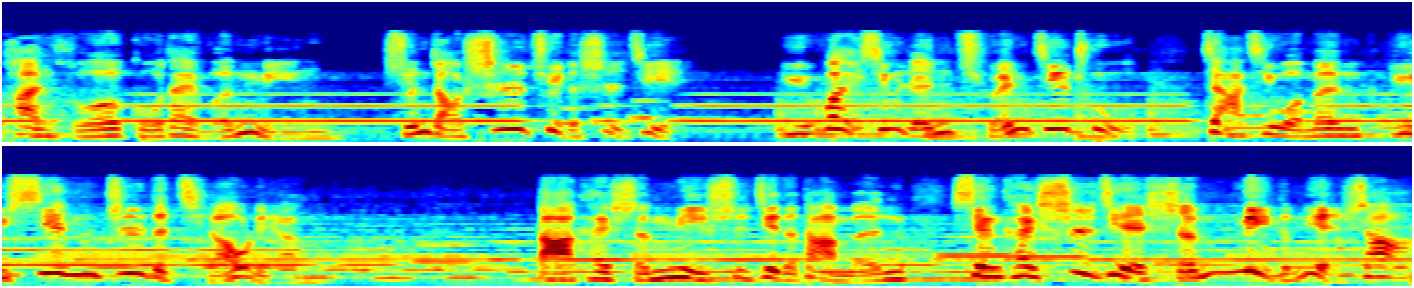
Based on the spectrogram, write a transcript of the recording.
探索古代文明，寻找失去的世界，与外星人全接触，架起我们与先知的桥梁，打开神秘世界的大门，掀开世界神秘的面纱，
